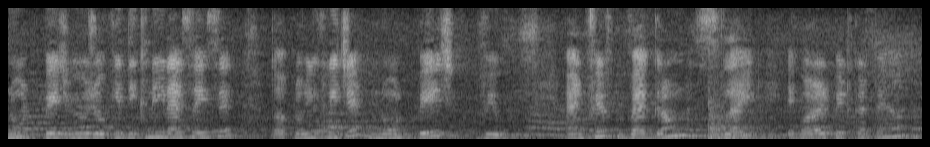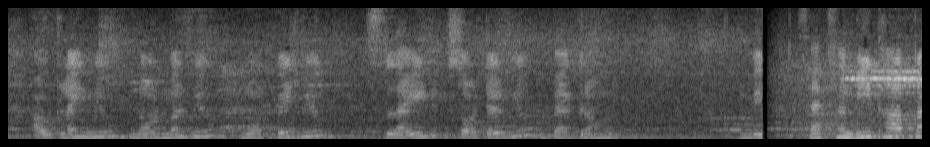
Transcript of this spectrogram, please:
नोट पेज व्यू जो कि दिख नहीं रहा है सही से तो आप लोग लिख लीजिए note page view and fifth background slide एक बार रिपीट करते हैं हम. Outline view normal view note page view slide sorter view background view section B था आपका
